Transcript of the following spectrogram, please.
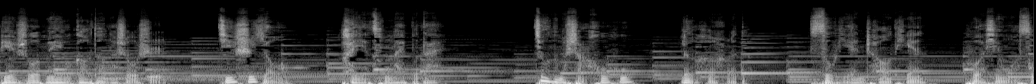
别说没有高档的首饰，即使有，她也从来不戴，就那么傻乎乎、乐呵呵的，素颜朝天，我行我素。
